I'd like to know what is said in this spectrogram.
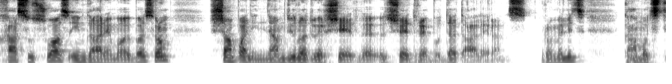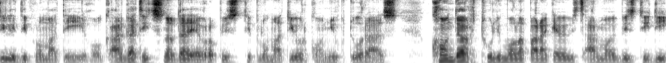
ხას უსვას იმ გარემოებას, რომ შამპანი ნამდვილად ვერ შეედრებოდა ტალერანს, რომელიც გამოცდილი დიპლომატი იყო, კარგად იცნობდა ევროპის დიპლომატიურ კონიუნქტურას, ქონდა რთული მოლაპარაკებების წარმოების დიდი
